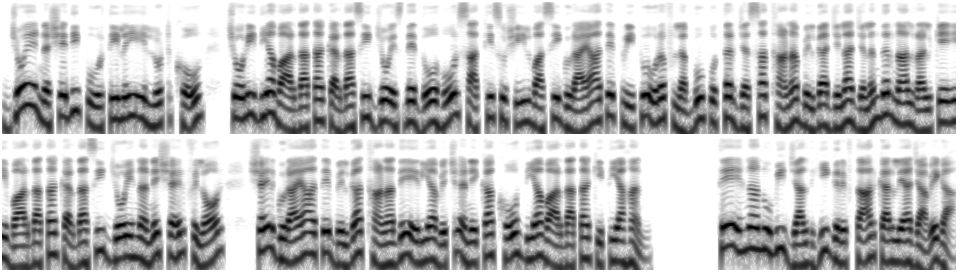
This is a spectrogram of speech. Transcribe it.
ਜੋ ਇਹ ਨਸ਼ੇ ਦੀ ਪੂਰਤੀ ਲਈ ਇਹ ਲੁੱਟ ਖੋਹ, ਚੋਰੀ ਦੀਆਂ ਵਾਰਦਾਤਾਂ ਕਰਦਾ ਸੀ, ਜੋ ਇਸ ਦੇ ਦੋ ਹੋਰ ਸਾਥੀ ਸੁਸ਼ੀਲ ਵਾਸੀ ਗੁਰਾਇਆ ਅਤੇ ਪ੍ਰੀਤੂ ਉਰਫ ਲੱਭੂ ਪੁੱਤਰ ਜੱਸਾ ਥਾਣਾ ਬਿਲਗਾ ਜ਼ਿਲ੍ਹਾ ਜਲੰਧਰ ਨਾਲ ਰਲ ਕੇ ਇਹ ਵਾਰਦਾਤਾਂ ਕਰਦਾ ਸੀ, ਜੋ ਇਹਨਾਂ ਨੇ ਸ਼ਹਿਰ ਫਿਲੌਰ, ਸ਼ਹਿਰ ਗੁਰਾਇਆ ਅਤੇ ਬਿਲਗਾ ਥਾਣਾ ਦੇ ਏਰੀਆ ਵਿੱਚ ਅਨੇਕਾਂ ਖੋਹ ਦੀਆਂ ਵਾਰਦਾਤਾਂ ਕੀਤੀਆਂ ਹਨ। ਤੇ ਇਹਨਾਂ ਨੂੰ ਵੀ ਜਲਦ ਹੀ ਗ੍ਰਿਫਤਾਰ ਕਰ ਲਿਆ ਜਾਵੇਗਾ।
